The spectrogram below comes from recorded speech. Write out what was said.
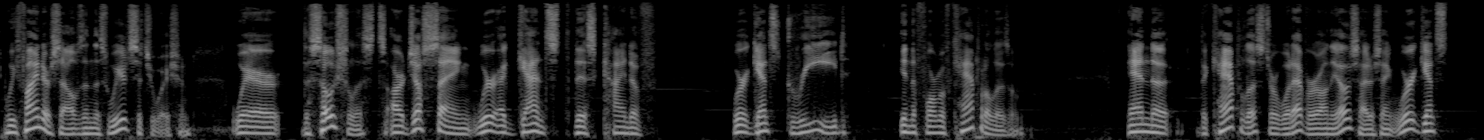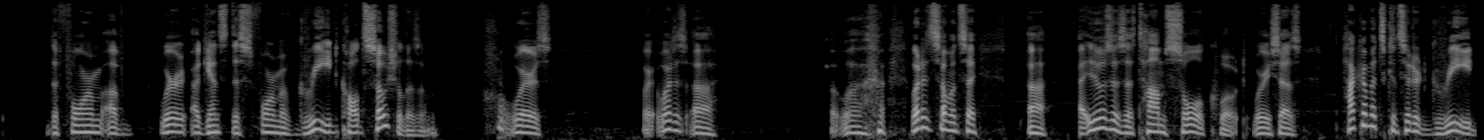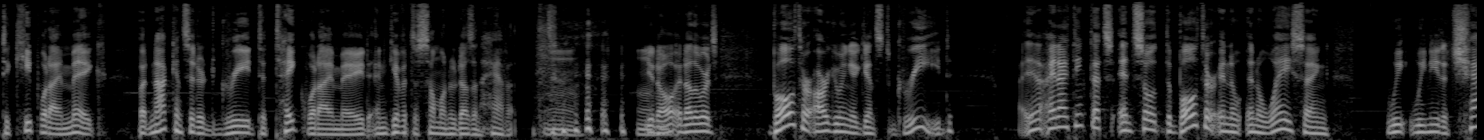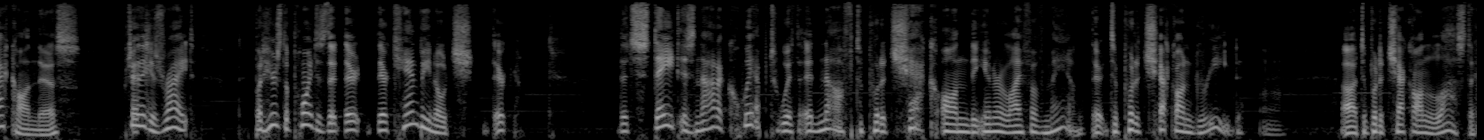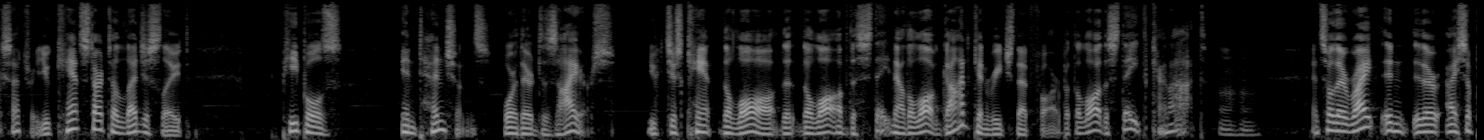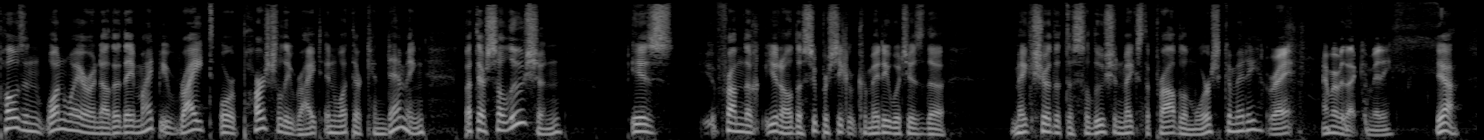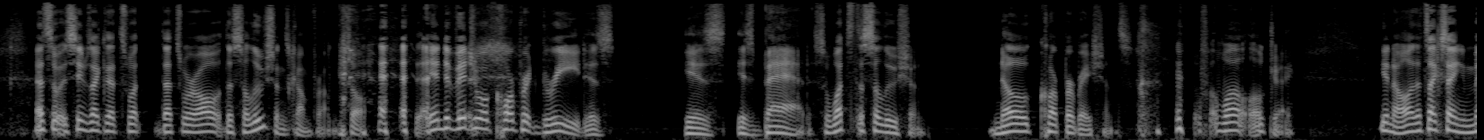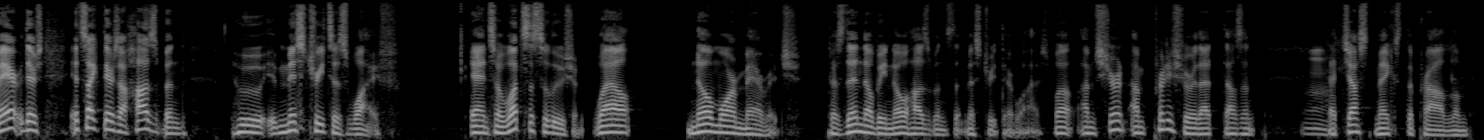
we find ourselves in this weird situation where the socialists are just saying we're against this kind of we're against greed in the form of capitalism and the the capitalists or whatever on the other side are saying we're against the form of we're against this form of greed called socialism whereas what is uh what did someone say uh it was as a tom sowell quote where he says how come it's considered greed to keep what i make but not considered greed to take what I made and give it to someone who doesn't have it. Mm. you know, in other words, both are arguing against greed, and I think that's and so the both are in a, in a way saying we we need a check on this, which I think is right. But here's the point: is that there there can be no ch- there. The state is not equipped with enough to put a check on the inner life of man, there, to put a check on greed. Mm uh, to put a check on lust, etc. You can't start to legislate people's intentions or their desires. You just can't. The law, the, the law of the state. Now, the law of God can reach that far, but the law of the state cannot. Mm-hmm. And so they're right in. They're, I suppose, in one way or another, they might be right or partially right in what they're condemning, but their solution is from the you know the super secret committee, which is the make sure that the solution makes the problem worse committee. Right. I remember that committee. Yeah. That's what it seems like that's what that's where all the solutions come from. So individual corporate greed is is is bad. So what's the solution? No corporations. well, okay. You know, that's like saying mar- there's it's like there's a husband who mistreats his wife. And so what's the solution? Well, no more marriage because then there'll be no husbands that mistreat their wives. Well, I'm sure, I'm pretty sure that doesn't, mm. that just makes the problem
